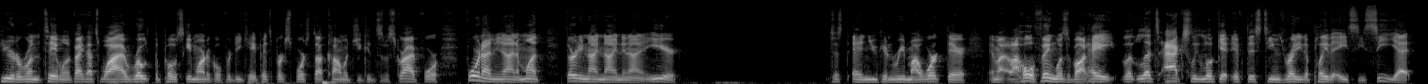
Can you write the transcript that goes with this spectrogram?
here to run the table. In fact, that's why I wrote the post game article for DKPittsburghSports.com, which you can subscribe for $4.99 a month, $39.99 a year. Just and you can read my work there. And my, my whole thing was about, hey, let, let's actually look at if this team's ready to play the ACC yet,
